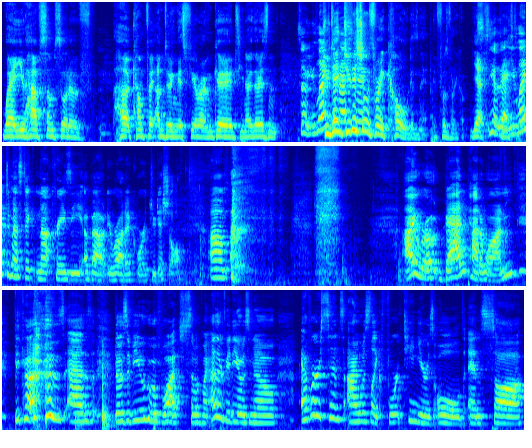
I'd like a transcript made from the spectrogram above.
where you have some sort of hurt comfort. I'm doing this for your own good. You know, there isn't. So you like Judi- domestic. judicial is very cold, isn't it? It feels very cold. Yes. Yeah, that you like domestic, not crazy about erotic or judicial. Um, I wrote Bad Padawan because, as those of you who have watched some of my other videos know, ever since I was like 14 years old and saw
